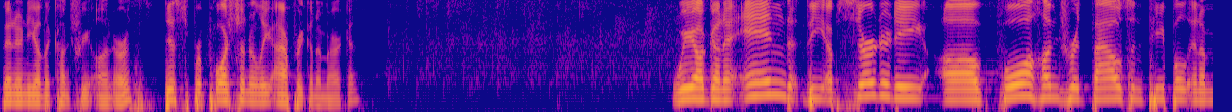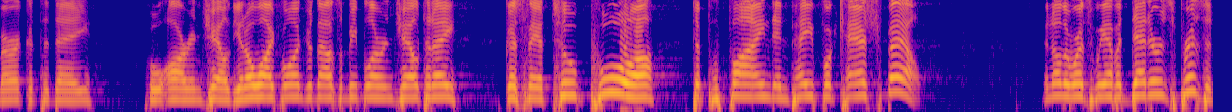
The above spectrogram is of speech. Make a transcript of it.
than any other country on earth, disproportionately African American. We are going to end the absurdity of 400,000 people in America today who are in jail. Do you know why 400,000 people are in jail today? Because they're too poor to find and pay for cash bail. In other words, we have a debtor's prison.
